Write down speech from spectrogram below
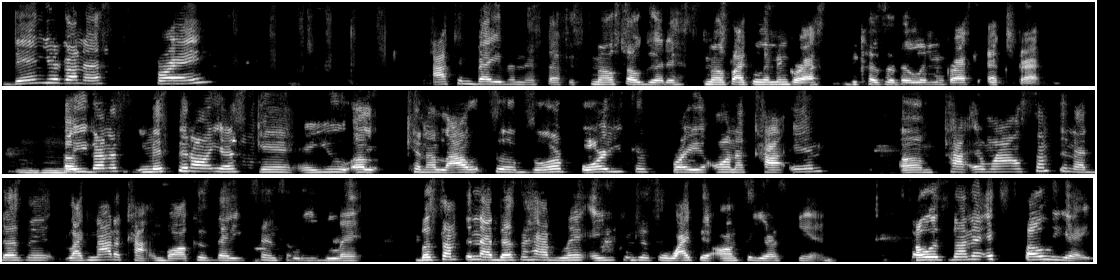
then you're gonna spray. I can bathe in this stuff. It smells so good. It smells like lemongrass because of the lemongrass extract. Mm-hmm. So you're gonna mist it on your skin, and you uh, can allow it to absorb, or you can spray it on a cotton, um, cotton round, something that doesn't like not a cotton ball because they tend to leave lint, but something that doesn't have lint, and you can just wipe it onto your skin. So it's gonna exfoliate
